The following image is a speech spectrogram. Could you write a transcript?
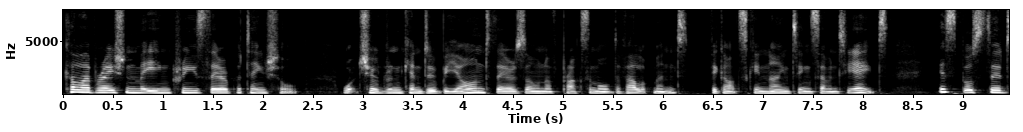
collaboration may increase their potential. What children can do beyond their zone of proximal development, Vygotsky 1978, is boosted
